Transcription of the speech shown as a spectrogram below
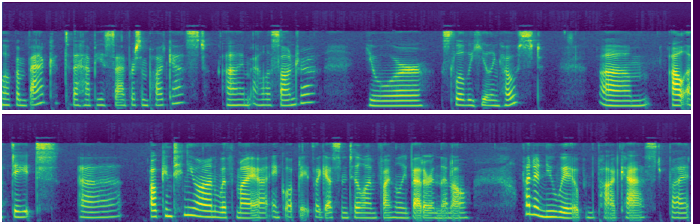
Welcome back to the Happiest Sad Person podcast. I'm Alessandra, your slowly healing host. Um, I'll update, uh, I'll continue on with my uh, ankle updates, I guess, until I'm finally better, and then I'll find a new way to open the podcast. But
